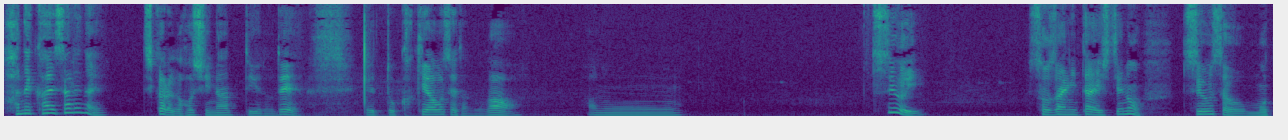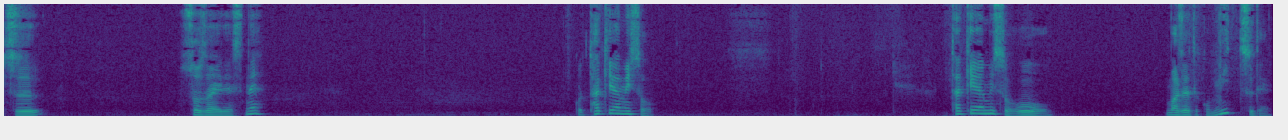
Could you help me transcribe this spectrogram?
跳ね返されない力が欲しいなっていうので、えっと、掛け合わせたのが、あのー、強い素材に対しての強さを持つ素材ですね。これ竹谷味噌。竹谷味噌を混ぜてこう3つで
